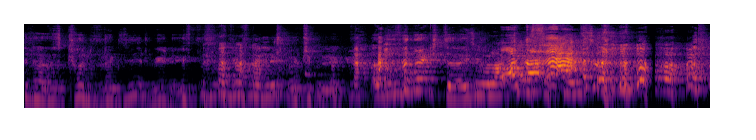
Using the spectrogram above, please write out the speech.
and I was kind of like that, really. and then the next day, you were like, I'm "Kiss, like that.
